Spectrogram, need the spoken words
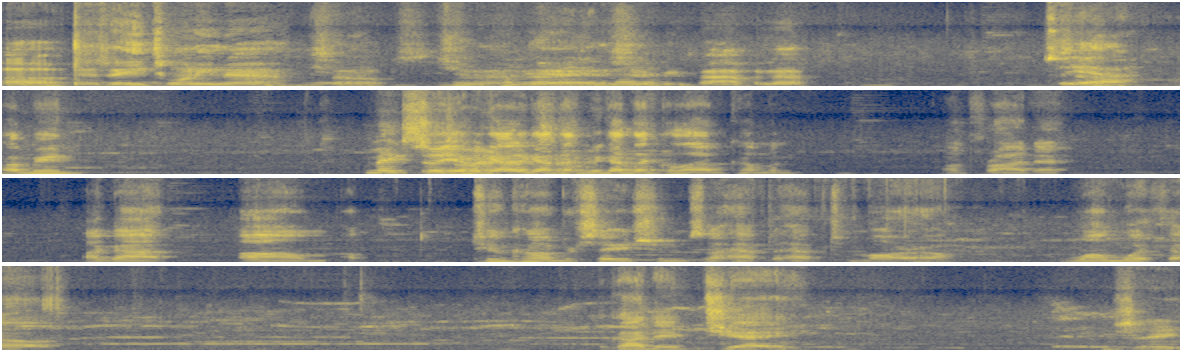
Oh, it's eight twenty now, Yeah. so Should uh, yeah, out any it should be popping up. So yeah, I mean, Makes so yeah, we got got that we got that collab coming on Friday. I got um two conversations I have to have tomorrow. One with uh, a guy named Jay. Jay.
